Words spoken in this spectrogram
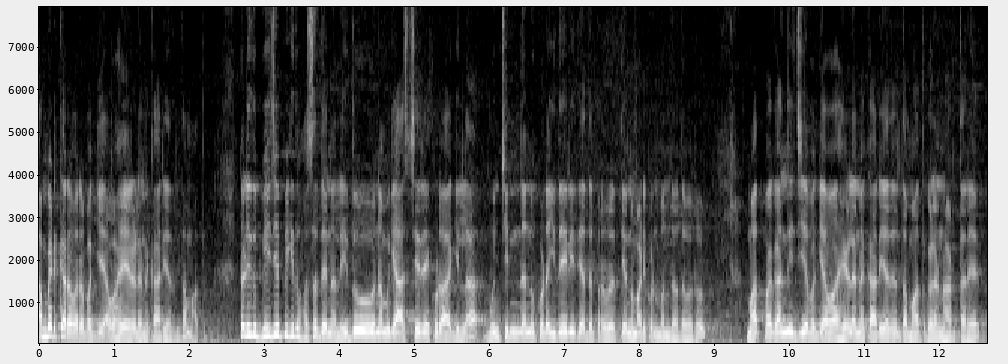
ಅಂಬೇಡ್ಕರ್ ಅವರ ಬಗ್ಗೆ ಅವಹೇಳನಕಾರಿಯಾದಂಥ ಮಾತು. ನೋಡಿ, ಇದು ಬಿ ಜೆ ಪಿಗೆ ಇದು ಹೊಸದೇನಲ್ಲ, ಇದು ನಮಗೆ ಆಶ್ಚರ್ಯ ಕೂಡ ಆಗಿಲ್ಲ. ಮುಂಚಿನಿಂದನೂ ಕೂಡ ಇದೇ ರೀತಿಯಾದ ಪ್ರವೃತ್ತಿಯನ್ನು ಮಾಡಿಕೊಂಡು ಬಂದಾದವರು. ಮಹಾತ್ಮ ಗಾಂಧೀಜಿಯ ಬಗ್ಗೆ ಅವಹೇಳನಕಾರಿಯಾದಂಥ ಮಾತುಗಳನ್ನು ಆಡ್ತಾರೆ.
